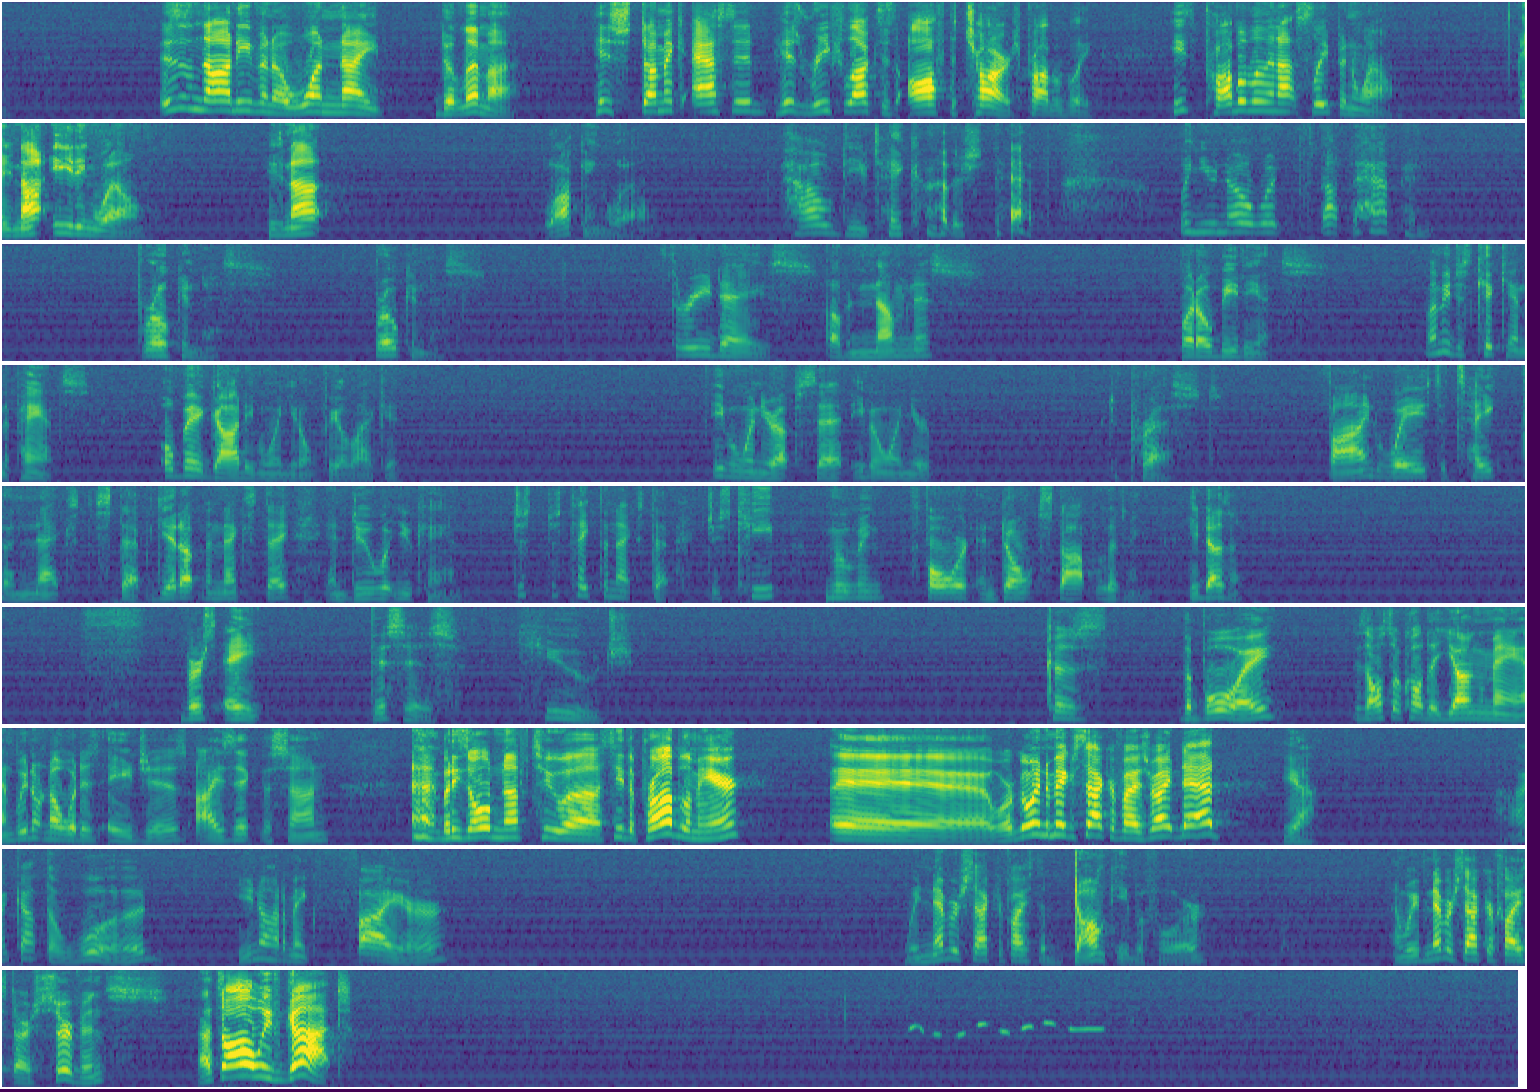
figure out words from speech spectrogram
This is not even a one night dilemma. His stomach acid, his reflux is off the charts, probably. He's probably not sleeping well. He's not eating well. He's not walking well. How do you take another step when you know what's about to happen? Brokenness. Brokenness. Three days of numbness but obedience. Let me just kick you in the pants. Obey God even when you don't feel like it. Even when you're upset, even when you're depressed. Find ways to take the next step. Get up the next day and do what you can. Just just take the next step. Just keep moving forward and don't stop living. He doesn't. Verse 8. This is huge. Because the boy is also called a young man. We don't know what his age is, Isaac, the son. but he's old enough to uh, see the problem here. Uh, we're going to make a sacrifice, right, Dad? Yeah. I got the wood. You know how to make fire. We never sacrificed a donkey before. And we've never sacrificed our servants. That's all we've got.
